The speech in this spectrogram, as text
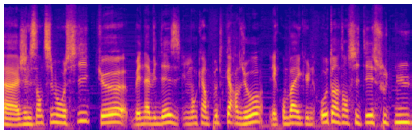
Euh, j'ai le sentiment aussi que Benavidez, il manque un peu de cardio. Les combats avec une haute intensité soutenue,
